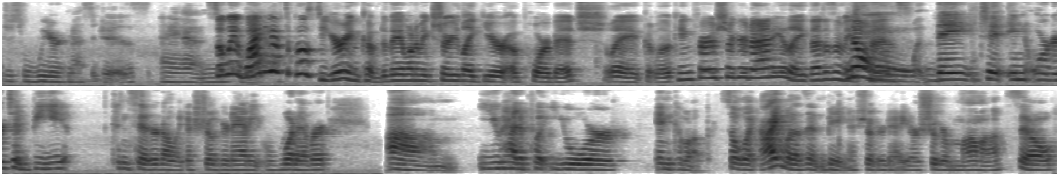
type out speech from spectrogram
just weird messages. And So wait, why do you have to post your income? Do they want to make sure you like you're a poor bitch, like looking for a sugar daddy? Like that doesn't make no, sense. they to in order to be considered a, like a sugar daddy or whatever, um, you had to put your income up. So like I wasn't being a sugar daddy or sugar mama, so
